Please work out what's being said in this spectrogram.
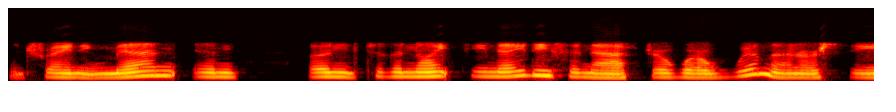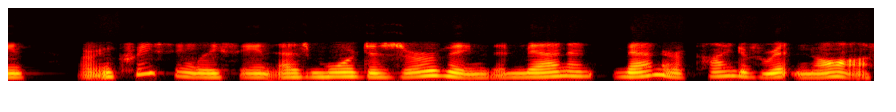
and training men and, and to the 1980s and after where women are seen are increasingly seen as more deserving than men and men are kind of written off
